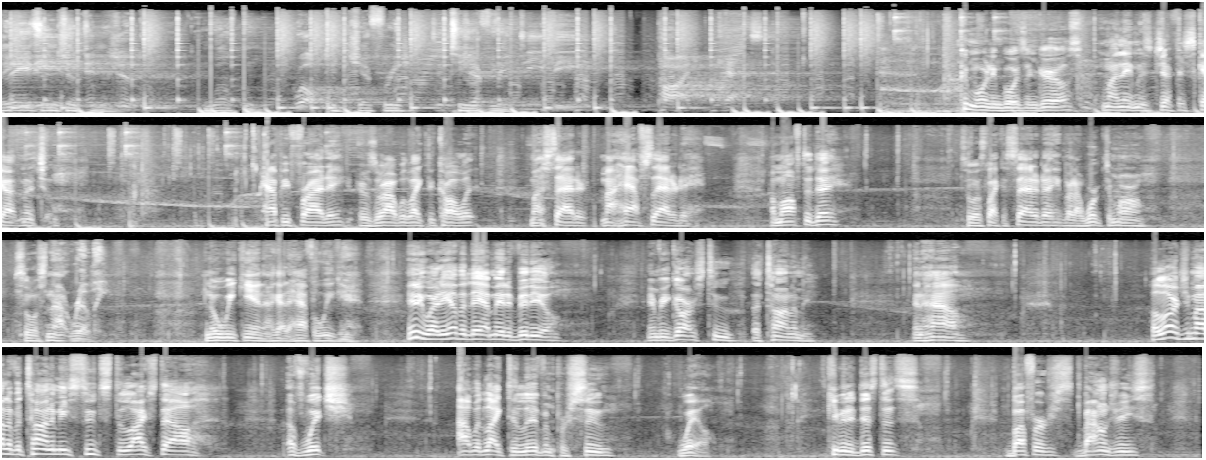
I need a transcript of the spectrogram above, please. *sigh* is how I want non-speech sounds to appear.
Ladies and gentlemen, welcome Welcome to Jeffrey TV. Jeffrey TV Podcast. Good morning, boys and girls. My name is Jeffrey Scott Mitchell. Happy Friday, is what I would like to call it. My Saturday, my half Saturday. I'm off today, so it's like a Saturday, but I work tomorrow, so it's not really. No weekend. I got a half a weekend. Anyway, the other day I made a video in regards to autonomy and how a large amount of autonomy suits the lifestyle of which I would like to live and pursue well. Keeping a distance, buffers, boundaries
